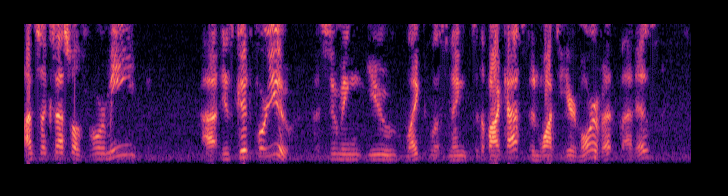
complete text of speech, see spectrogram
Unsuccessful for me uh, is good for you, assuming you like listening to the podcast and want to hear more of it. That is,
